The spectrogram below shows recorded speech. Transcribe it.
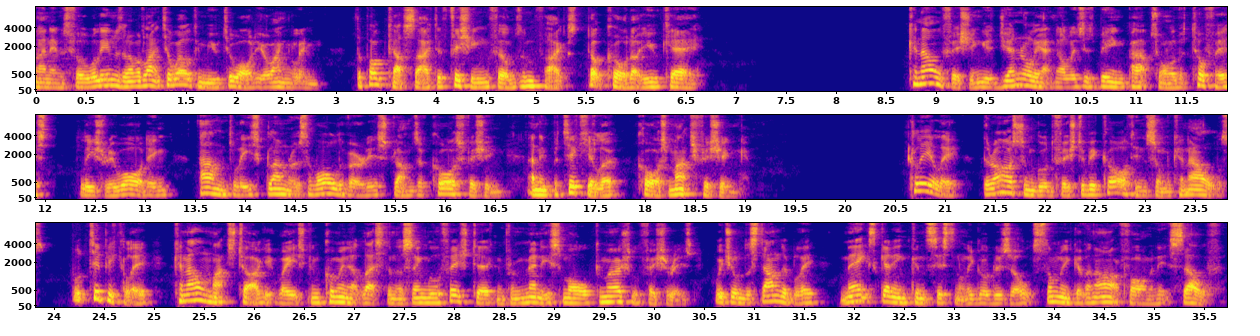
My name is Phil Williams and I would like to welcome you to Audio Angling, the podcast site of fishingfilmsandfacts.co.uk. Canal fishing is generally acknowledged as being perhaps one of the toughest, least rewarding, and least glamorous of all the various strands of coarse fishing, and in particular, coarse match fishing. Clearly, there are some good fish to be caught in some canals, but typically, canal match target weights can come in at less than a single fish taken from many small commercial fisheries, which understandably makes getting consistently good results something of an art form in itself.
